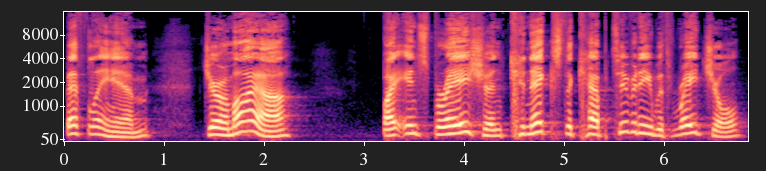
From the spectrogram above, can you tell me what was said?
Bethlehem, Jeremiah by inspiration, connects the captivity with Rachel.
